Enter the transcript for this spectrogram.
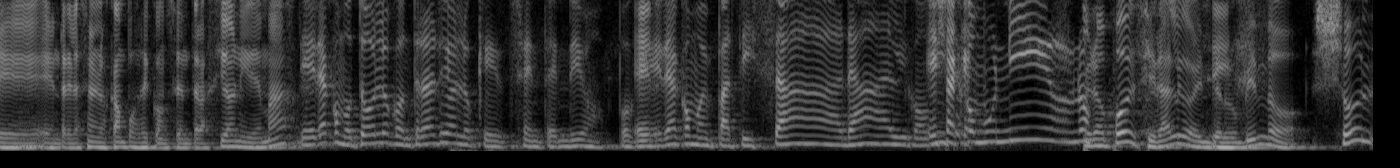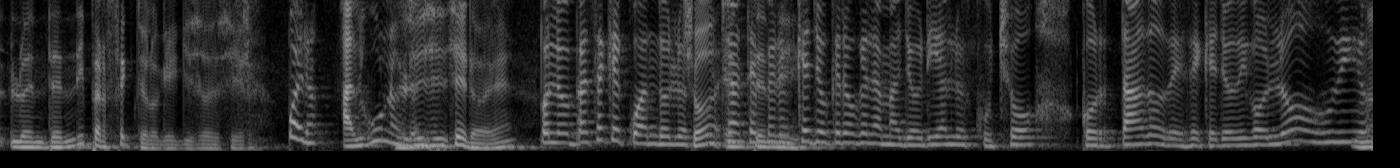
eh, en relación a los campos de concentración y demás. Era como todo lo contrario a lo que se entendió, porque eh, era como empatizar algo, ella como unirnos. Pero puedo decir algo interrumpiendo. Yo lo entendí perfecto lo que quiso decir. Bueno, algunos lo. Soy sincero, ¿eh? Pues lo que pasa es que cuando lo escuchaste, pero es que yo creo que la mayoría lo escuchó cortado desde que yo digo los judíos.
